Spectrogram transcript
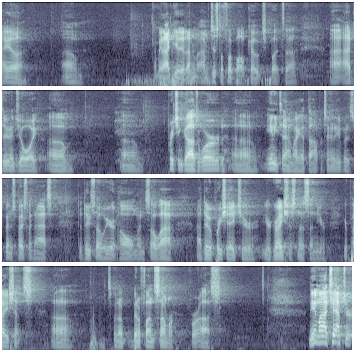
I, uh, um, I mean, I get it. I'm, I'm just a football coach, but uh, I, I, do enjoy um, um, preaching God's word uh, anytime I get the opportunity. But it's been especially nice to do so here at home, and so I, I do appreciate your your graciousness and your your patience. Uh, it's been a been a fun summer for us. Nehemiah chapter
